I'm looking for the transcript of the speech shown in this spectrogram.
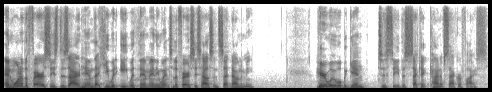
And one of the Pharisees desired him that he would eat with him, and he went to the Pharisee's house and sat down to meat. Here we will begin to see the second kind of sacrifice.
